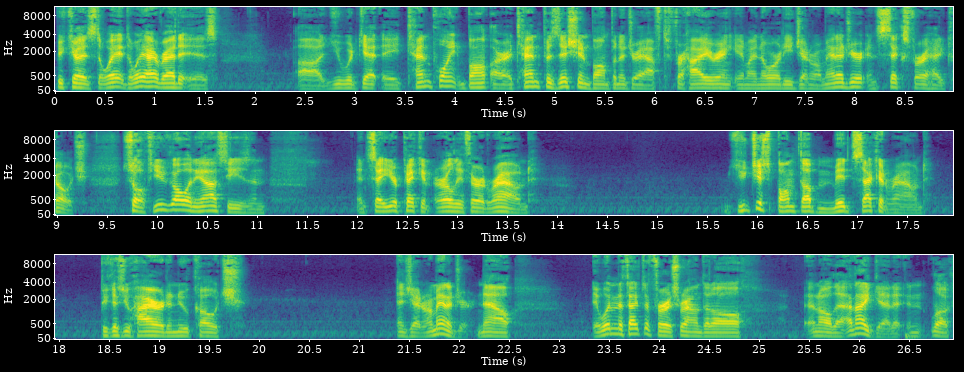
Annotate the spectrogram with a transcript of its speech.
because the way the way I read it is uh, you would get a 10 point bump or a 10 position bump in a draft for hiring a minority general manager and six for a head coach. So if you go in the offseason and say you're picking early third round, you just bumped up mid second round because you hired a new coach and general manager. Now, it wouldn't affect the first round at all and all that. And I get it. And look,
